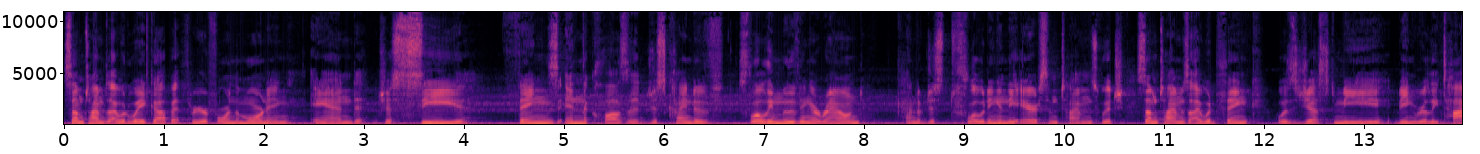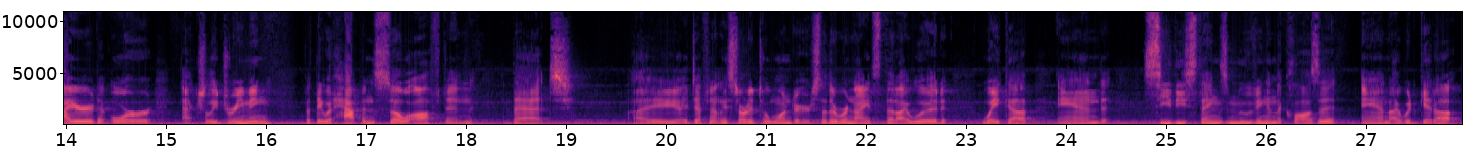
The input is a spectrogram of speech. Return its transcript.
sometimes i would wake up at three or four in the morning and just see things in the closet just kind of slowly moving around kind of just floating in the air sometimes, which sometimes I would think was just me being really tired or actually dreaming, but they would happen so often that I, I definitely started to wonder. So there were nights that I would wake up and see these things moving in the closet, and I would get up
